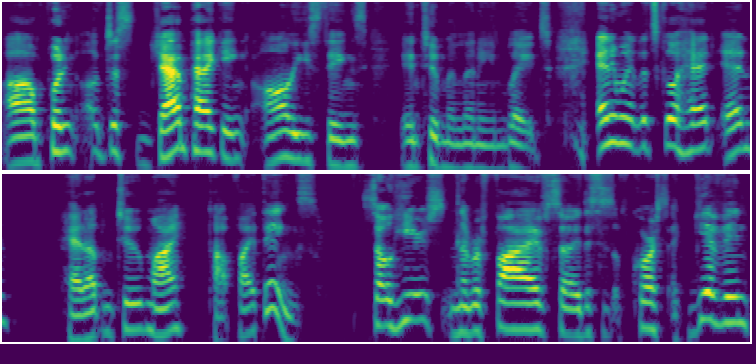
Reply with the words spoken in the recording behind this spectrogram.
uh, putting, uh, just jam packing all these things into Millennium Blades. Anyway, let's go ahead and head up into my top five things. So here's number five. So this is of course a given,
